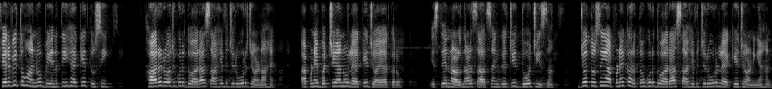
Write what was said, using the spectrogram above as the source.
ਫਿਰ ਵੀ ਤੁਹਾਨੂੰ ਬੇਨਤੀ ਹੈ ਕਿ ਤੁਸੀਂ ਹਰ ਰੋਜ਼ ਗੁਰਦੁਆਰਾ ਸਾਹਿਬ ਜ਼ਰੂਰ ਜਾਣਾ ਹੈ। ਆਪਣੇ ਬੱਚਿਆਂ ਨੂੰ ਲੈ ਕੇ ਜਾਇਆ ਕਰੋ। ਇਸ ਦੇ ਨਾਲ ਨਾਲ ਸਾਧ ਸੰਗਤ ਜੀ ਦੋ ਚੀਜ਼ਾਂ, ਜੋ ਤੁਸੀਂ ਆਪਣੇ ਘਰ ਤੋਂ ਗੁਰਦੁਆਰਾ ਸਾਹਿਬ ਜ਼ਰੂਰ ਲੈ ਕੇ ਜਾਣੀਆਂ ਹਨ।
